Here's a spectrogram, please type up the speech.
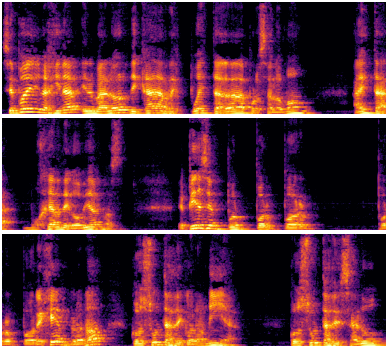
¿se pueden imaginar el valor de cada respuesta dada por Salomón a esta mujer de gobiernos? Eh, piensen por, por, por, por, por ejemplo, ¿no? Consultas de economía, consultas de salud,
